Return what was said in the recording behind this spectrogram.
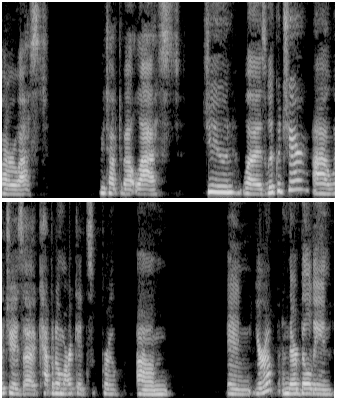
or last we talked about last June was LiquidShare, uh, which is a capital markets group um, in Europe, and they're building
